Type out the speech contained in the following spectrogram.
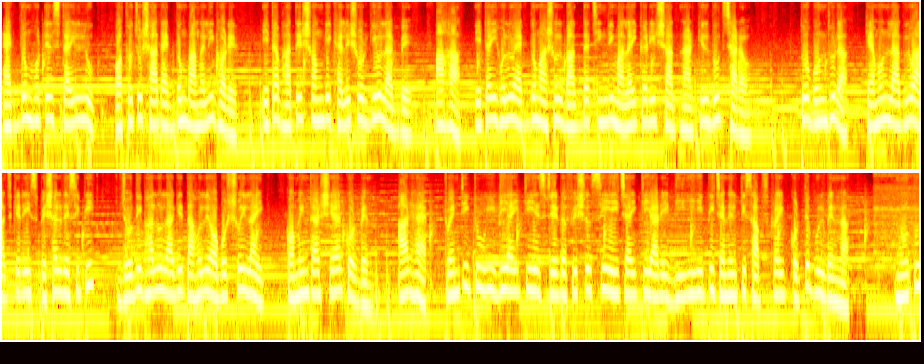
একদম হোটেল স্টাইল লুক, অথচ স্বাদ একদম বাঙালি ঘরের। এটা ভাতের সঙ্গে খেলে স্বর্গীয় লাগবে। আহা, এটাই হলো একদম আসল বাগদা চিংড়ি মালাইকারির স্বাদ, নারকেল দুধ ছাড়াও। তো বন্ধুরা, কেমন লাগল আজকের এই স্পেশাল রেসিপি যদি ভালো লাগে তাহলে অবশ্যই লাইক কমেন্ট আর শেয়ার করবেন। আর হ্যাঁ twenty two EDITS Z official CHITR এই ডিইপি চ্যানেলটি সাবস্ক্রাইব করতে ভুলবেন না। নতুন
